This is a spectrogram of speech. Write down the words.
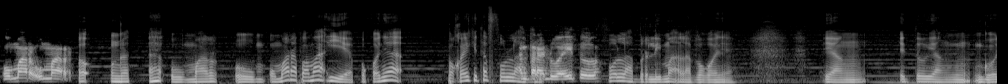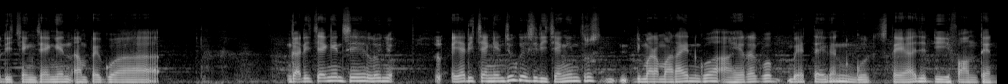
Umar, Umar. Oh, enggak eh Umar Um- Umar apa Mai ya? Pokoknya pokoknya kita full lah. Antara dua itu. full lah berlima lah pokoknya yang itu yang gue diceng-cengin sampai gue nggak dicengin sih lu nyu- ya dicengin juga sih dicengin terus dimarah-marahin gue akhirnya gue bete kan gue stay aja di fountain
